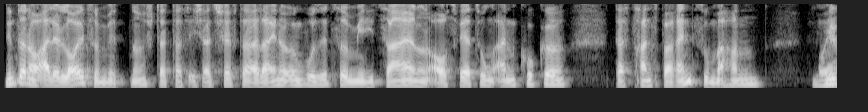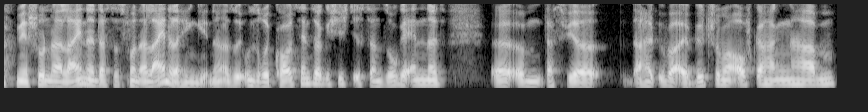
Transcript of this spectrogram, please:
nimmt dann auch alle Leute mit, ne, statt dass ich als Chef da alleine irgendwo sitze und mir die Zahlen und Auswertungen angucke, das transparent zu machen, oh, hilft ja. mir schon alleine, dass es von alleine dahin geht. Ne? Also unsere Callcenter-Geschichte ist dann so geändert, äh, ähm, dass wir da halt überall Bildschirme aufgehangen haben,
